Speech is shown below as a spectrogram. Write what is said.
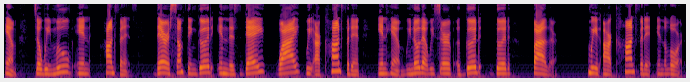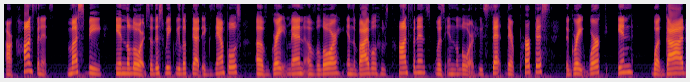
him. So we move in confidence. There is something good in this day. Why? We are confident in him. We know that we serve a good, good Father. We are confident in the Lord. Our confidence must be in the Lord. So this week we looked at examples of great men of valor in the Bible whose confidence was in the Lord, who set their purpose, the great work in what God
